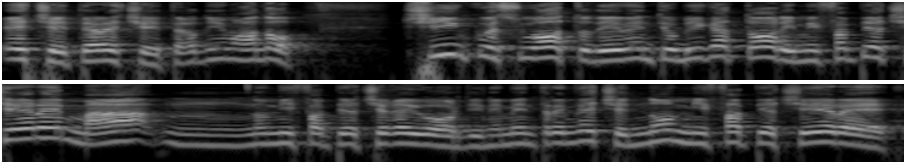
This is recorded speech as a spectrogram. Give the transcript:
eccetera, eccetera. Ad ogni modo, 5 su 8 dei eventi obbligatori mi fa piacere, ma mh, mm, non mi fa piacere l'ordine, mentre invece non mi fa piacere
